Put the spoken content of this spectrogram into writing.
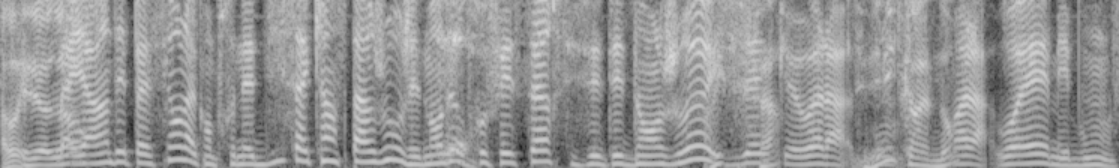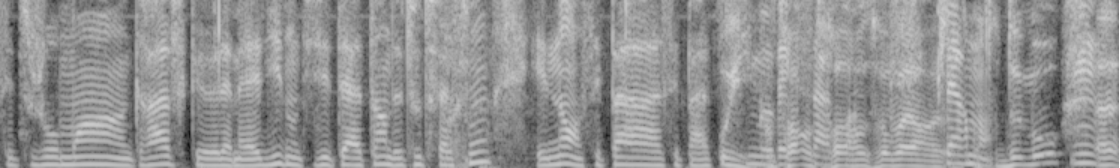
Ah oui. Bah, Il y a un des patients là qu'on prenait 10 à 15 par jour. J'ai demandé Oh. au professeur si c'était dangereux. Ah oui, il c'est disait ça. que voilà. C'est limite quand même, non Voilà, ouais, mais bon, c'est toujours moins grave que la maladie dont ils étaient atteints de toute façon. Et non, c'est pas, c'est pas Oui, si mauvais entre, que ça. entre, quoi. entre- voilà, Clairement. entre deux mots. Mm. Euh,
